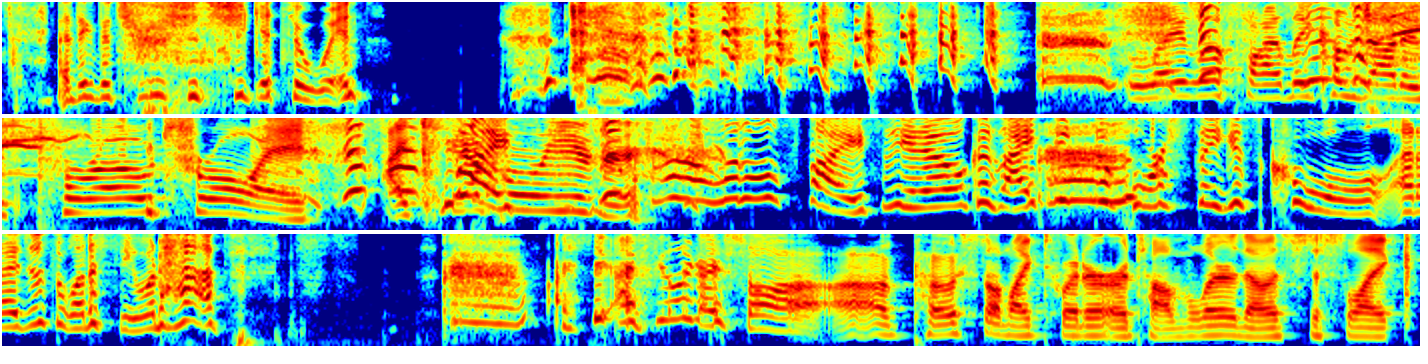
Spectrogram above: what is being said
I think the Trojans should get to win. Layla finally comes out as pro Troy. Just for I can't spice. believe just this. for a little spice, you know, because I think the horse thing is cool, and I just want to see what happens. I think I feel like I saw a post on like Twitter or Tumblr that was just like,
